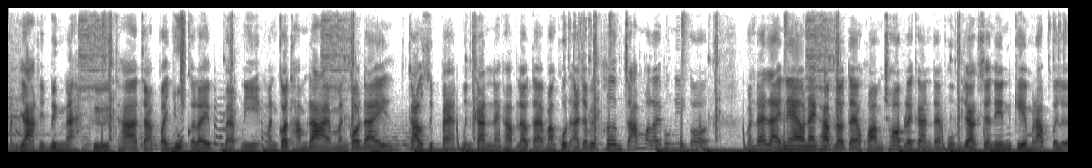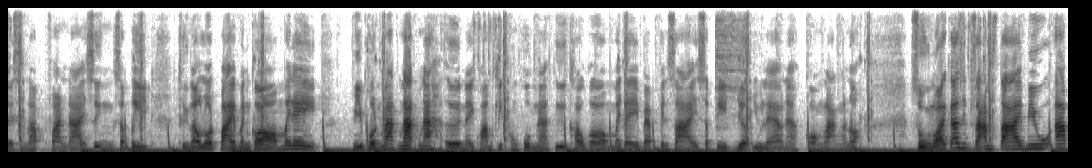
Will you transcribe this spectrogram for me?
มันยากนิดนึงนะคือถ้าจะประยุกต์อะไรแบบนี้มันก็ทำได้มันก็ได้ 98 เหมือนกันนะครับแล้วแต่บางคนอาจจะไปเพิ่มจ้ำอะไรพวกนี้ก็มันได้หลายแนวนะครับแล้วแต่ความชอบอะไรกันแต่ผมอยากจะเน้นเกมรับไปเลยสำหรับฟันไดซึ่งสปีดถึงเราลดไปมันก็ไม่ได้ มีผลมากนักนะเออในความคิดของผมนะ คือเขาก็ไม่ได้แบบเป็นสายสปีดเยอะอยู่แล้วนะกองหลังอะเนาะ สูง 193 สไตล์บิวอัพ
